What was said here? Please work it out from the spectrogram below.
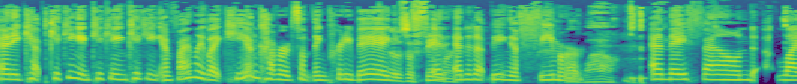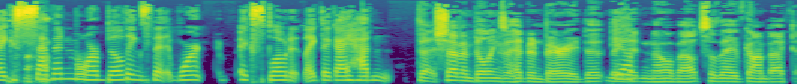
And he kept kicking and kicking and kicking. And finally, like he uncovered something pretty big. It was a It femur. ended up being a Oh, femur. wow. And they found like seven more buildings that weren't exploded. Like the guy hadn't. That seven buildings that had been buried that they Yep. didn't know about, so they've gone back to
